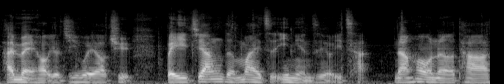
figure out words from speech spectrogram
还没哈，有机会要去北疆的麦子，一年只有一产。然后呢，它。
